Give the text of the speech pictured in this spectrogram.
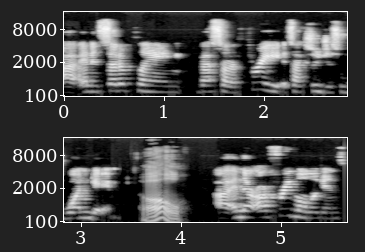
Uh, and instead of playing best out of three, it's actually just one game. Oh. Uh, and there are free mulligans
